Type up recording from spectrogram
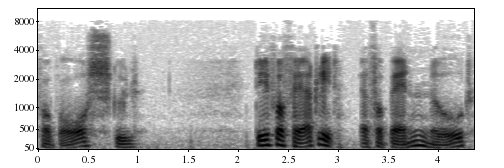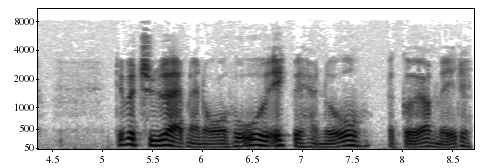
for vores skyld. Det er forfærdeligt at forbande noget. Det betyder, at man overhovedet ikke vil have noget at gøre med det.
